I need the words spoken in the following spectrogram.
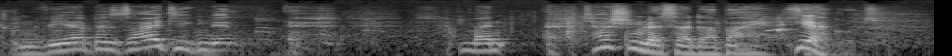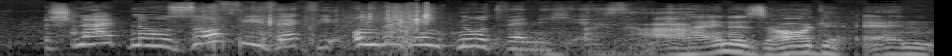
können wir ja beseitigen, denn äh, ich habe mein Taschenmesser dabei. Hier. Schneid nur so viel weg, wie unbedingt notwendig ist. Keine Sorge, Anne.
